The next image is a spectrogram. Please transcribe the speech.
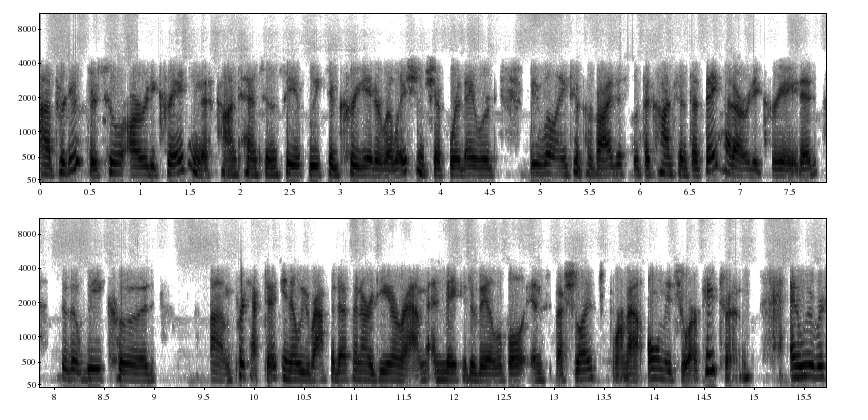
uh, producers who are already creating this content and see if we could create a relationship where they would be willing to provide us with the content that they had already created so that we could um, protect it. You know, we wrap it up in our DRM and make it available in specialized format only to our patrons. And we were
